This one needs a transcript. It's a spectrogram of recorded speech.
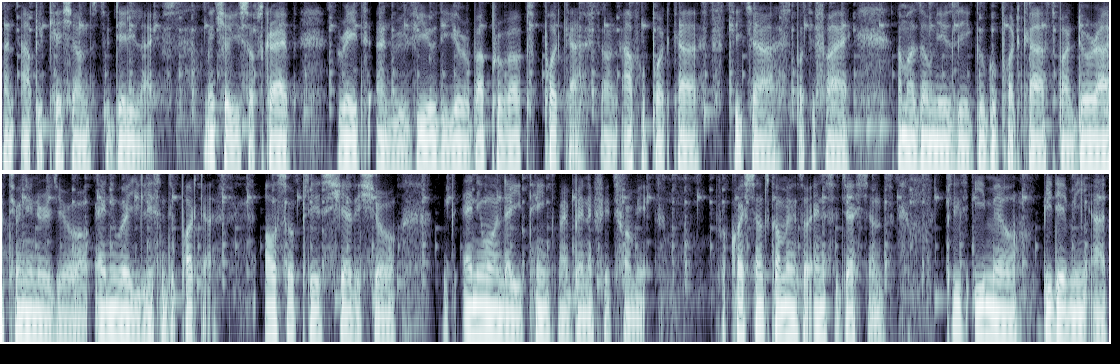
and applications to daily lives. Make sure you subscribe, rate, and review the Yoruba Proverbs podcast on Apple Podcasts, Stitcher, Spotify, Amazon Music, Google Podcast, Pandora, TuneIn Radio, or anywhere you listen to podcasts. Also, please share the show with anyone that you think might benefit from it. For questions, comments, or any suggestions, please email bidemi at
